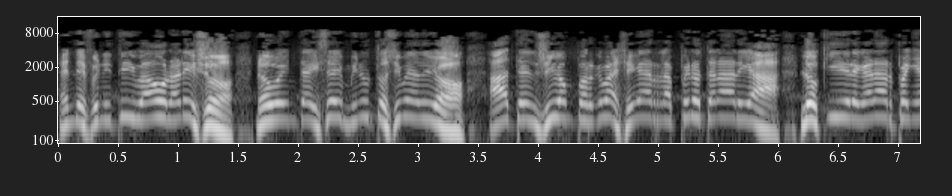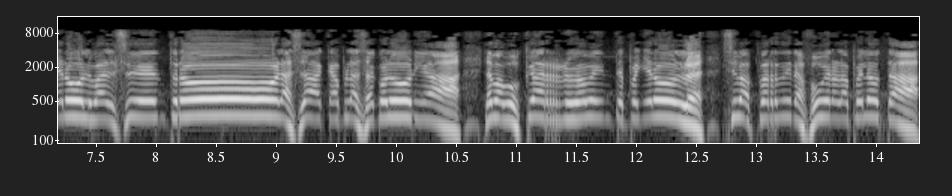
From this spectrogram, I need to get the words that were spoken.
en definitiva ahora Neso, 96 minutos y medio, atención porque va a llegar la pelota al área, lo quiere ganar Peñarol, va al centro, la saca Plaza Colonia, la va a buscar nuevamente Peñarol, se va a perder afuera la pelota,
